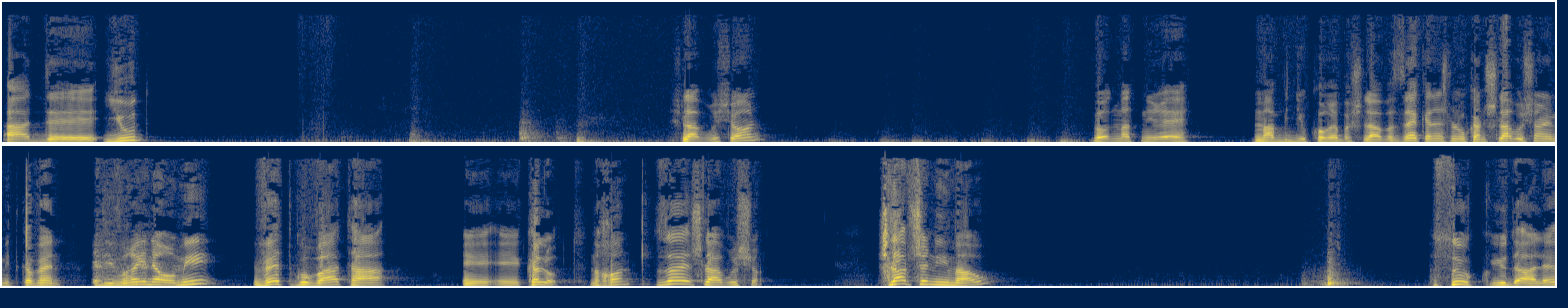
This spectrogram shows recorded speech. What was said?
עד uh, י', שלב ראשון, ועוד מעט נראה מה בדיוק קורה בשלב הזה. כן, יש לנו כאן שלב ראשון, אני מתכוון, דברי נעמי ותגובת הכלות, נכון? זה שלב ראשון. שלב שני מהו? פסוק י"א,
